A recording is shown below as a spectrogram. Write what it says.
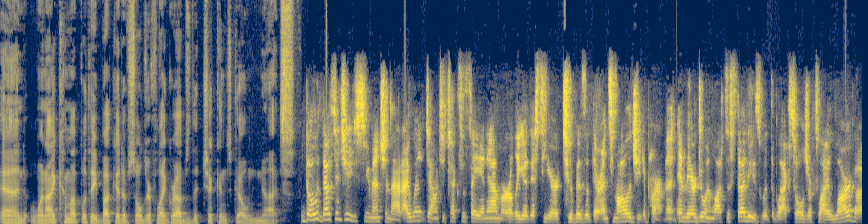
And when I come up with a bucket of soldier fly grubs, the chickens go nuts. Though that's interesting you mentioned that. I went down to Texas A&M earlier this year to visit their entomology department, and they're doing lots of studies with the black soldier fly larva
